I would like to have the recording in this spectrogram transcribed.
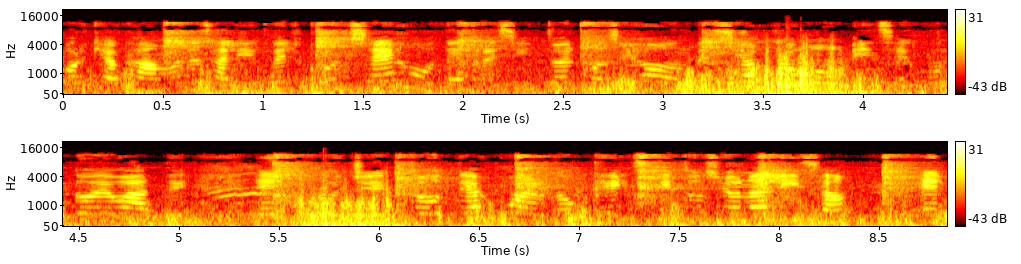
porque acabamos de salir del consejo, del recinto del consejo donde se aprobó en segundo debate el proyecto de acuerdo que institucionaliza el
